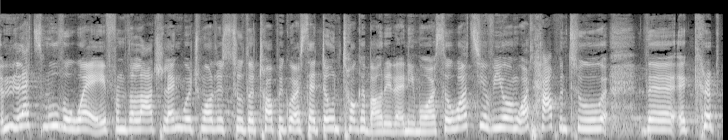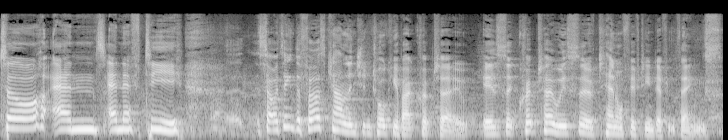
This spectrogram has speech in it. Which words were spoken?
um, let's move away from the large language models to the topic where I said don't talk about it anymore. So, what's your view on what happened to the uh, crypto and NFT? So I think the first challenge in talking about crypto is that crypto is sort of 10 or 15 different things.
